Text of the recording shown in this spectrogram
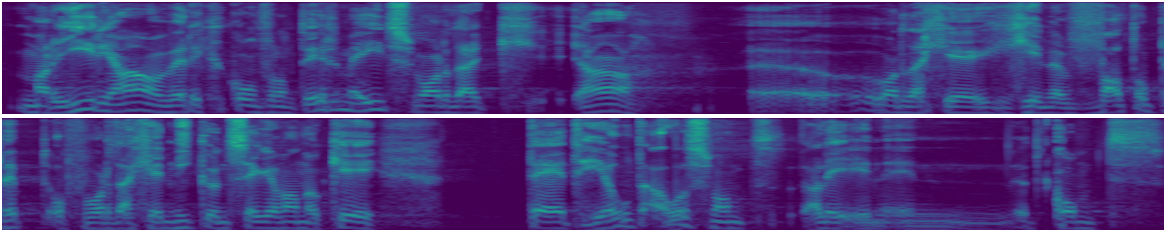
maar hier ja, werd ik geconfronteerd met iets waar dat ik... Ja, uh, waar dat je geen vat op hebt, of waar dat je niet kunt zeggen van oké, tijd heelt alles, want allee, in, in, het komt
